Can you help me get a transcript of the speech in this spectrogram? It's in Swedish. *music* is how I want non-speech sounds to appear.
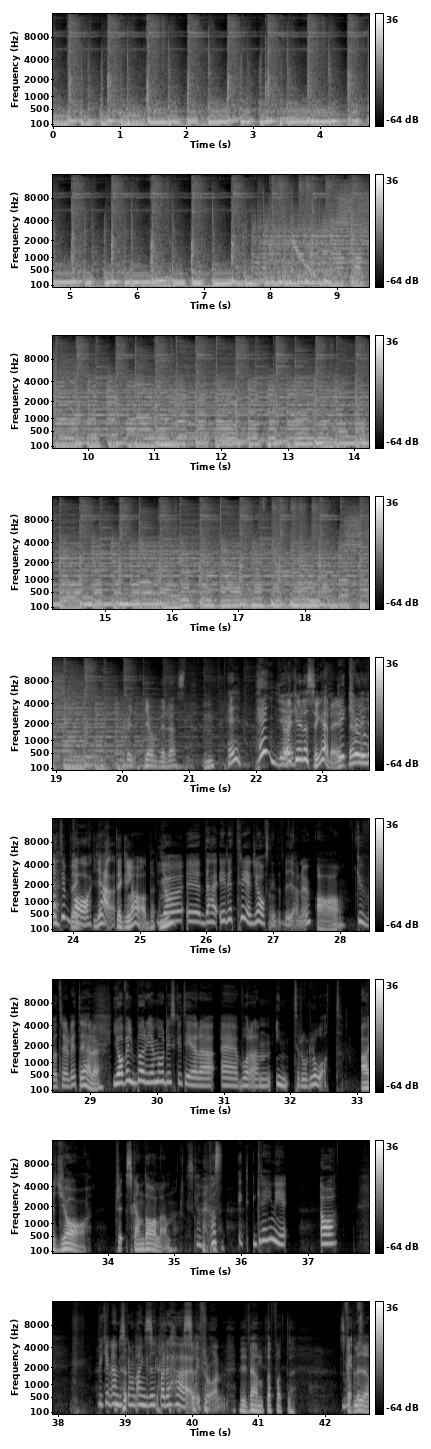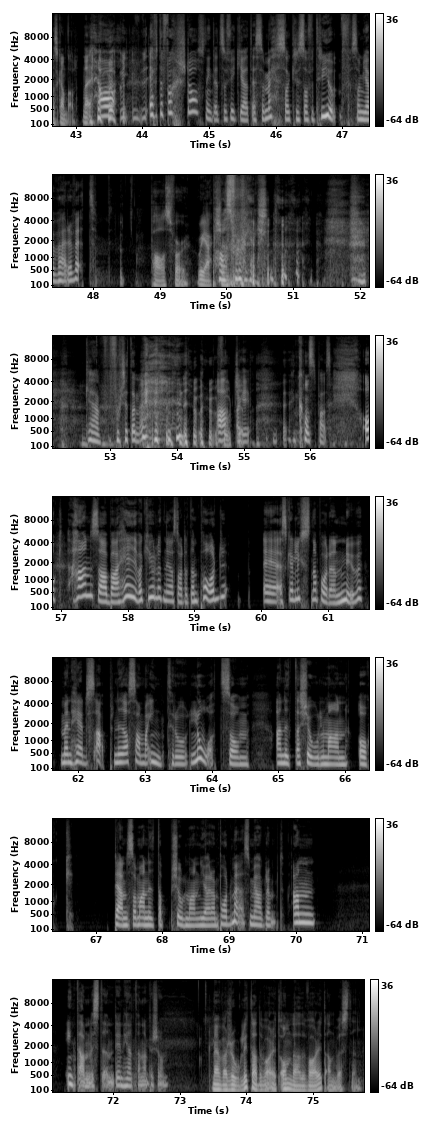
Skitjobbig röst. Mm. Hej! Hej! Vad kul att se dig. Det är kul att vara tillbaka. Jätteglad. Mm. Jag, eh, det här är det tredje avsnittet vi gör nu. Ja, Gud vad trevligt. det är det. Jag vill börja med att diskutera eh, våran introlåt. Ah, ja, skandalen. Ska, fast eh, grejen är, ja, vilken ände ska man angripa det här ifrån? Vi väntar på att det ska Vi- bli en skandal. Nej. Ja, *laughs* efter första avsnittet så fick jag ett sms av Kristoffer Triumf som gör värvet. Pause for reaction. Pass for *laughs* reaction. kan jag fortsätta nu? *laughs* Ja, okej. Konstpaus. Och han sa bara, hej vad kul att ni har startat en podd. Eh, jag ska lyssna på den nu, men heads up, ni har samma introlåt som Anita Schulman och den som Anita Schulman gör en podd med, som jag har glömt. Ann... Inte Ann Westin, det är en helt annan person. Men vad roligt det hade varit om det hade varit Ann Westin.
